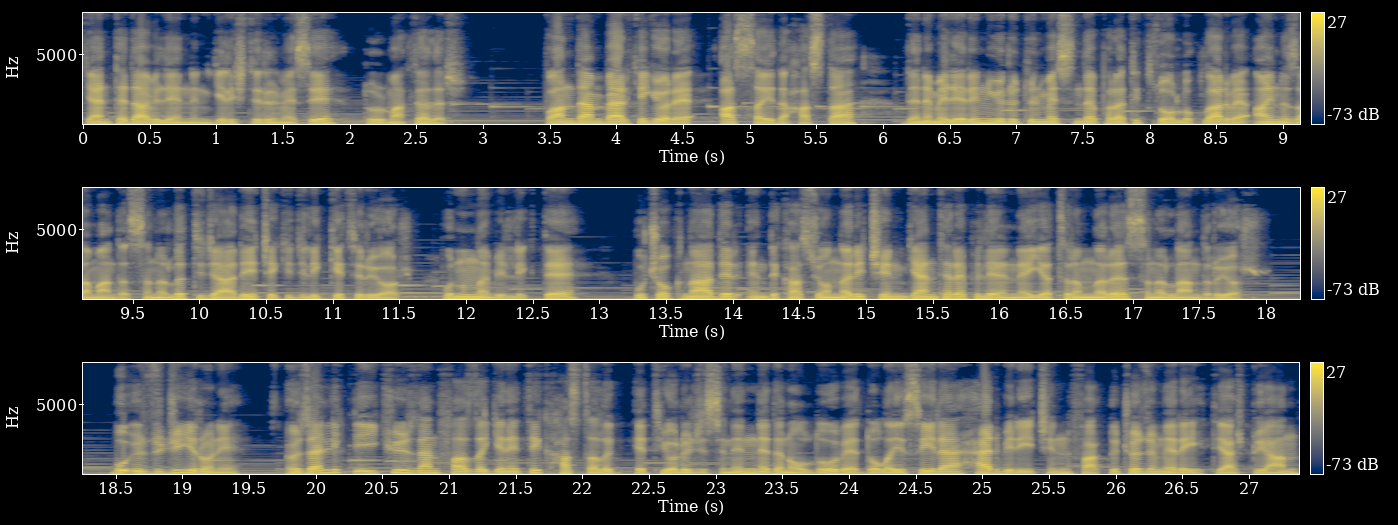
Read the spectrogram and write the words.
gen tedavilerinin geliştirilmesi durmaktadır. Van den Berk'e göre az sayıda hasta, denemelerin yürütülmesinde pratik zorluklar ve aynı zamanda sınırlı ticari çekicilik getiriyor. Bununla birlikte bu çok nadir endikasyonlar için gen terapilerine yatırımları sınırlandırıyor. Bu üzücü ironi, özellikle 200'den fazla genetik hastalık etiyolojisinin neden olduğu ve dolayısıyla her biri için farklı çözümlere ihtiyaç duyan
